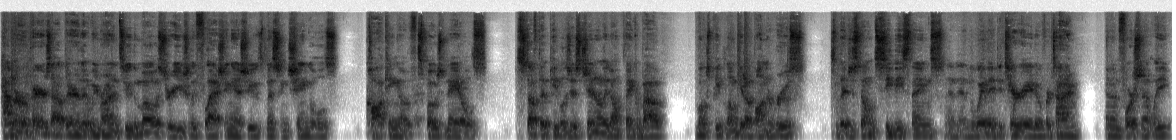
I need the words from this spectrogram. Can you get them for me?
Common repairs out there that we run into the most are usually flashing issues, missing shingles, caulking of exposed nails, stuff that people just generally don't think about. Most people don't get up on the roofs, so they just don't see these things and, and the way they deteriorate over time. And unfortunately,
